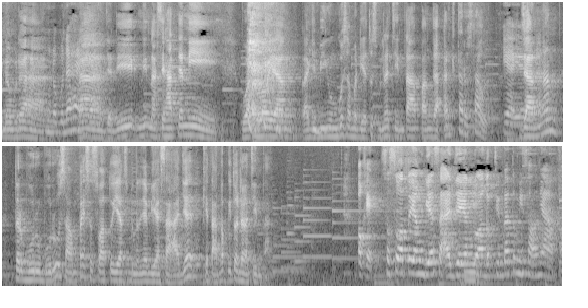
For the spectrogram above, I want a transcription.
Mudah-mudahan. Mudah-mudahan, Nah, ya. jadi ini nasihatnya nih buat lo yang lagi bingung gue sama dia tuh sebenarnya cinta apa enggak kan kita harus tahu. Iya, iya, Jangan terburu-buru sampai sesuatu yang sebenarnya biasa aja kita anggap itu adalah cinta. Oke, sesuatu yang biasa aja yang Hmm. anggap cinta tuh misalnya apa?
